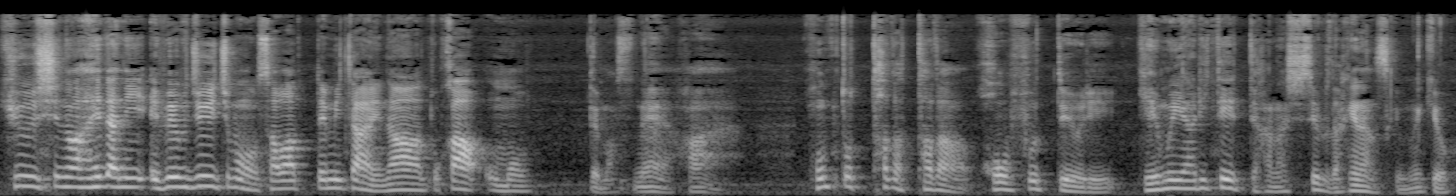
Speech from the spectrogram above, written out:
休止の間に FF11 も触ってみたいなとか思ってますね。はい。本当ただただ抱負っていうよりゲームやりてえって話してるだけなんですけどね今日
